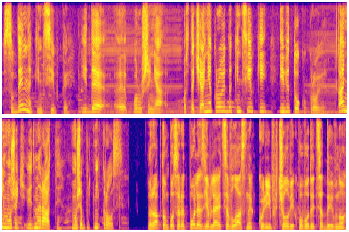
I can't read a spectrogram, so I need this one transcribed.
судинні кінцівки, йде е, порушення постачання крові до кінцівки і відтоку крові. Ткані можуть відмирати, може бути некроз. Раптом посеред поля з'являється власник корів. Чоловік поводиться дивно.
